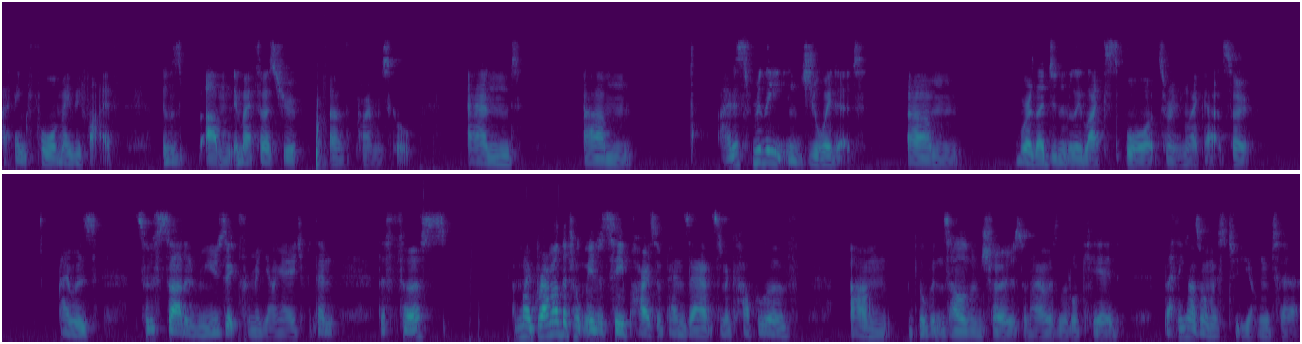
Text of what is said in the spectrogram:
I think, four, maybe five. It was um, in my first year of primary school, and um, I just really enjoyed it. Um, whereas I didn't really like sports or anything like that. So I was sort of started music from a young age. But then the first, my grandmother took me to see Pirates of Penzance and a couple of um, Gilbert and Sullivan shows when I was a little kid. But I think I was almost too young to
